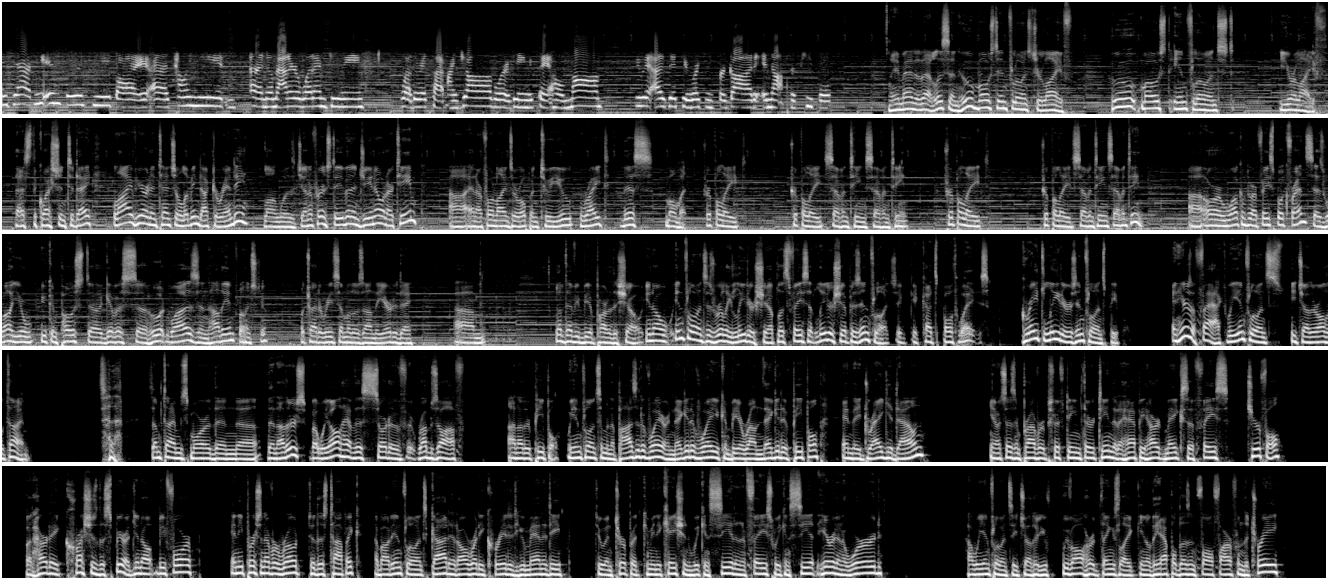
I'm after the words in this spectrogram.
my dad, he influenced me by uh, telling me uh, no matter what I'm doing, whether it's at my job or being a stay at home mom, do it as if you're working for God and not for people. Amen to that. Listen, who most influenced your life? Who most influenced your life? That's the question today. Live here at Intentional Living, Dr. Randy, along with Jennifer and Stephen and Gino and our team. Uh, and our phone lines are open to you right this moment. 888 888 1717. 888 888 1717. Uh, or welcome to our Facebook friends as well. You you can post, uh, give us uh, who it was and how they influenced you. We'll try to read some of those on the air today. Um, love to have you be a part of the show. You know, influence is really leadership. Let's face it, leadership is influence. It, it cuts both ways. Great leaders influence people. And here's a fact we influence each other all the time. Sometimes more than, uh, than others, but we all have this sort of rubs off on other people. We influence them in a positive way or a negative way. You can be around negative people and they drag you down. You know, it says in Proverbs 15 13 that a happy heart makes a face cheerful, but heartache crushes the spirit. You know, before any person ever wrote to this topic about influence, God had already created humanity to interpret communication. We can see it in a face, we can see it, hear it in a word, how we influence each other. You've, we've all heard things like, you know, the apple doesn't fall far from the tree,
